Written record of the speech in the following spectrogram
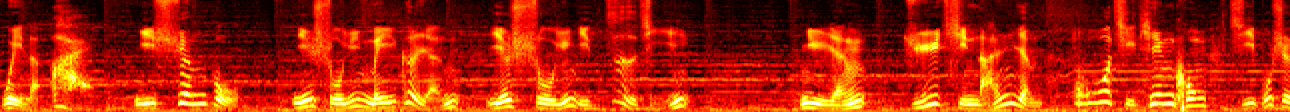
为了爱，你宣布，你属于每个人，也属于你自己。女人举起男人，托起天空，岂不是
